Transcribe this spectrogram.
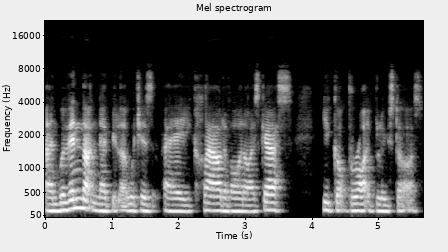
And within that nebula, which is a cloud of ionized gas, you've got bright blue stars.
